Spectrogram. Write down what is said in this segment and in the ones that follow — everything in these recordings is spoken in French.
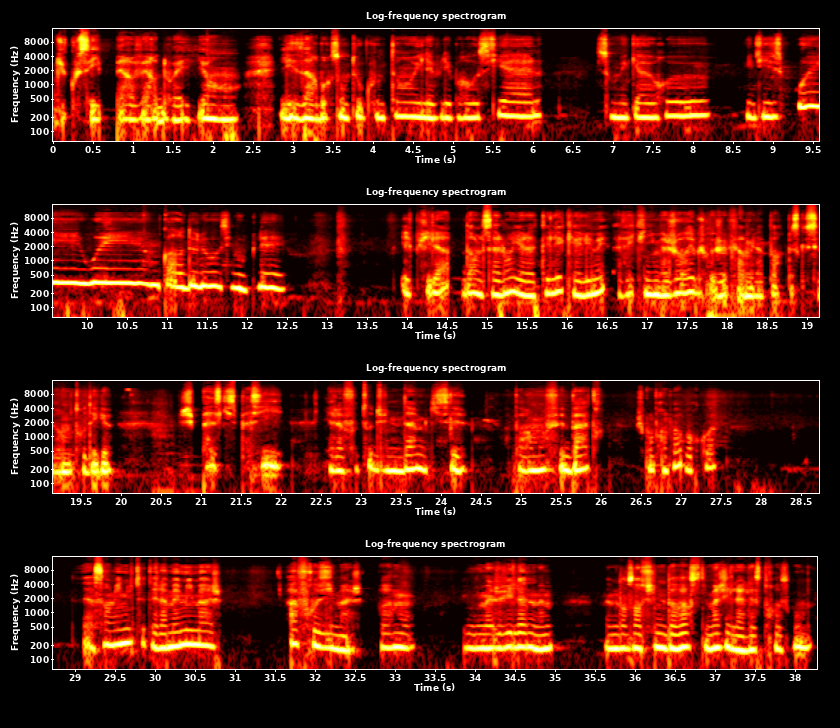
Du coup, c'est hyper verdoyant. Les arbres sont tout contents, ils lèvent les bras au ciel. Ils sont méga heureux. Ils disent oui, oui, encore de l'eau, s'il vous plaît. Et puis là, dans le salon, il y a la télé qui est allumée avec une image horrible. Je crois que je vais fermer la porte parce que c'est vraiment trop dégueu. Je sais pas ce qui se passe. Il y a la photo d'une dame qui s'est apparemment fait battre. Je comprends pas pourquoi. Il y a 5 minutes, c'était la même image. Affreuse image. Vraiment. Une image vilaine, même. Même dans un film d'horreur, cette image, il la laisse 3 secondes.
